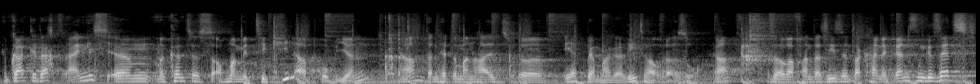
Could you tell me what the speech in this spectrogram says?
Ich habe gerade gedacht eigentlich ähm, man könnte es auch mal mit Tequila probieren. Ja? Dann hätte man halt äh, Erdbeermargarita oder so. Ja? Also eurer Fantasie sind da keine Grenzen gesetzt.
